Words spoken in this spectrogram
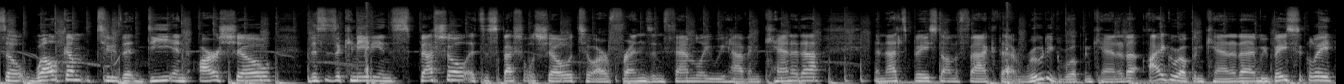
So, welcome to the D and R show. This is a Canadian special. It's a special show to our friends and family we have in Canada. And that's based on the fact that Rudy grew up in Canada. I grew up in Canada. And we basically,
